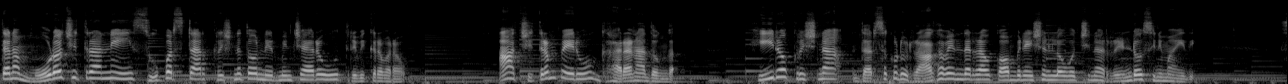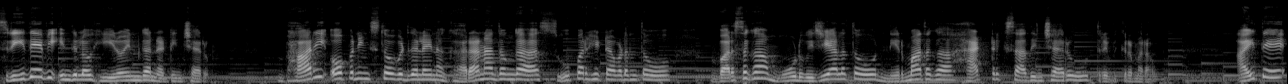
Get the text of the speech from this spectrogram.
తన మూడో చిత్రాన్ని సూపర్ స్టార్ కృష్ణతో నిర్మించారు త్రివిక్రమరావు. ఆ చిత్రం పేరు ఘరానా దొంగ. హీరో కృష్ణ దర్శకుడు రాఘవేందర్రావు కాంబినేషన్లో వచ్చిన రెండో సినిమా ఇది. శ్రీదేవి ఇందులో హీరోయిన్గా నటించారు. భారీ ఓపెనింగ్స్తో విడుదలైన ఘరానా దొంగ సూపర్ హిట్ అవడంతో వరుసగా మూడు విజయాలతో నిర్మాతగా హ్యాట్రిక్ సాధించారు త్రివిక్రమరావు. అయితే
